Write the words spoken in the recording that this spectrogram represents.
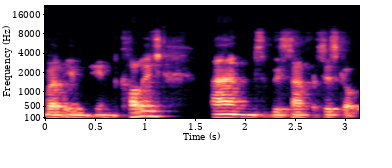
well in, in college and with San Francisco.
